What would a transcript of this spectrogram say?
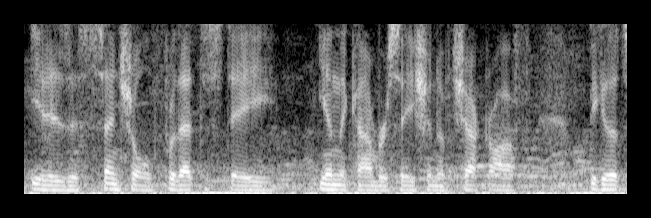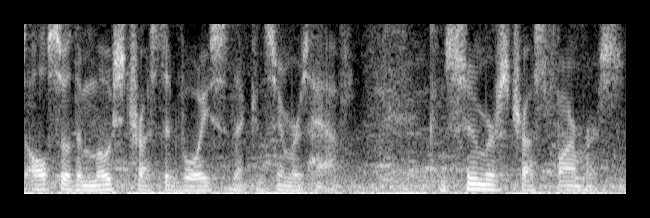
it is essential for that to stay in the conversation of checkoff because it's also the most trusted voice that consumers have. Consumers trust farmers.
